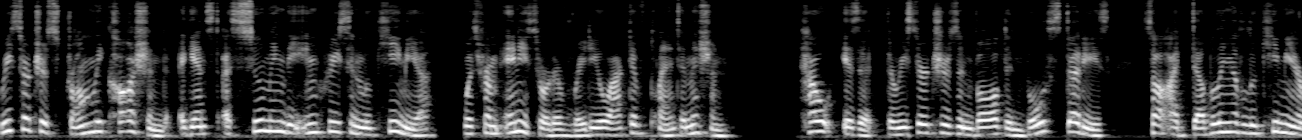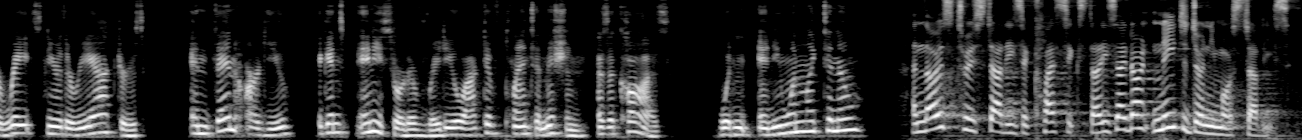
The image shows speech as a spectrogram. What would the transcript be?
researchers strongly cautioned against assuming the increase in leukemia was from any sort of radioactive plant emission. How is it the researchers involved in both studies saw a doubling of leukemia rates near the reactors and then argue against any sort of radioactive plant emission as a cause? Wouldn't anyone like to know? And those two studies are classic studies. They don't need to do any more studies.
